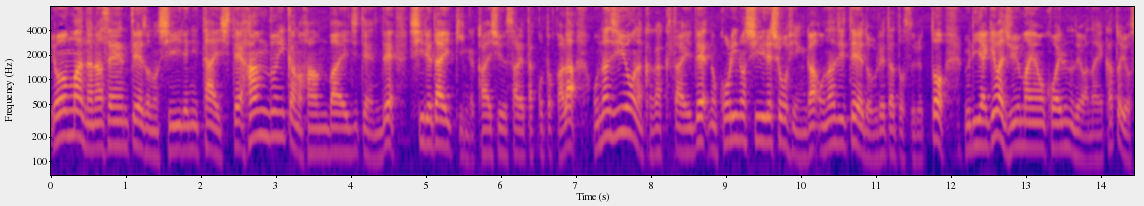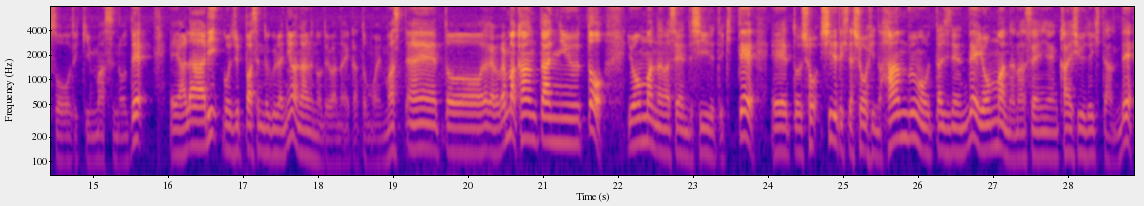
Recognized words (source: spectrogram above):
4万7000円程度の仕入れに対して半分以下の販売時点で仕入れ代金が回収されたことから同じような価格帯で残りの仕入れ商品が同じ程度売れたとすると売上は10万円を超えるのではないかと予想できますので、えー、粗り50%ぐらいにはなるのではないかと思います。えー、っとだからまあ簡単に言うと4万7000円で仕入れてきて、えー、っと仕入れてきた商品の半分を売った時点で4 4万7000円回収できたんで、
